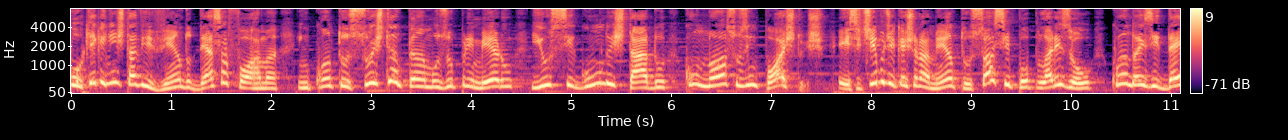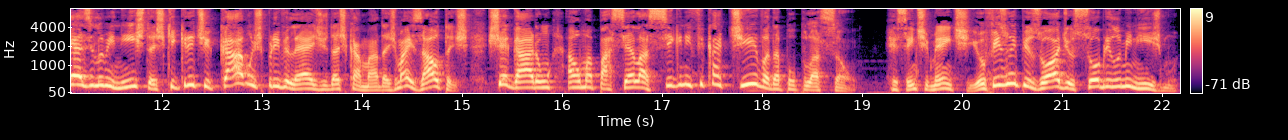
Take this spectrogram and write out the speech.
por que, que a gente está vivendo dessa forma enquanto sustentamos o primeiro e o segundo estado com nossos impostos? Esse tipo de questionamento só se popularizou quando as ideias iluministas que criticavam os privilégios das camadas mais altas chegaram a uma parcela significativa da população. Recentemente, eu fiz um episódio sobre iluminismo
